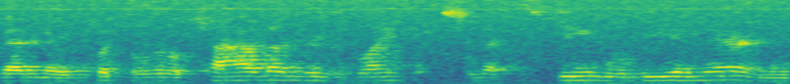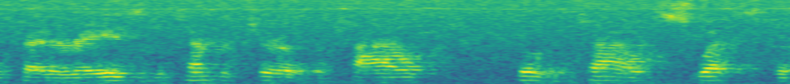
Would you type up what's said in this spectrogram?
then they put the little child under the blanket so that the steam will be in there, and they try to raise the temperature of the till the child sweats the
